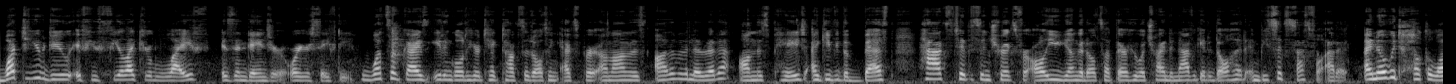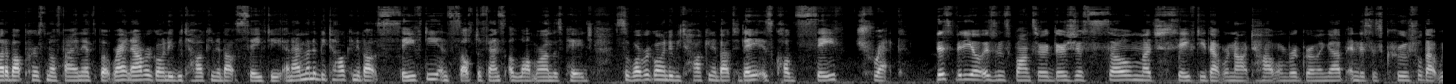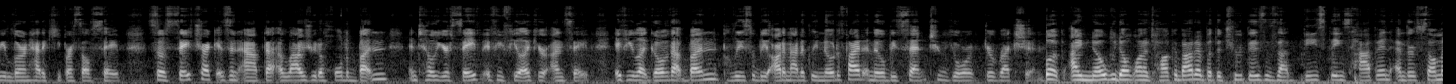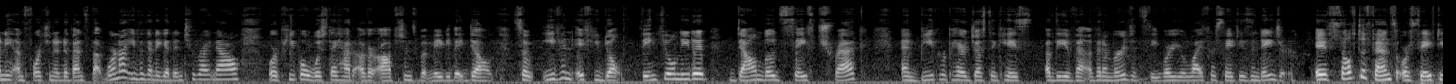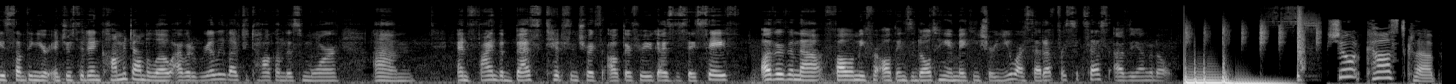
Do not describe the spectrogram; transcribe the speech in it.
What do you do if you feel like your life is in danger or your safety? What's up, guys? Eden Gold here, TikTok's adulting expert. I'm on this on this page. I give you the best hacks, tips, and tricks for all you young adults out there who are trying to navigate adulthood and be successful at it. I know we talk a lot about personal finance, but right now we're going to be talking about safety, and I'm going to be talking about safety and self defense a lot more on this page. So what we're going to be talking about today is called Safe Trek. This video isn't sponsored. There's just so much safety that we're not taught when we're growing up, and this is crucial that we learn how to keep ourselves safe. So SafeTrek is an app that allows you to hold a button until you're safe if you feel like you're unsafe. If you let go of that button, police will be automatically notified and they will be sent to your direction. Look, I know we don't want to talk about it, but the truth is is that these things happen and there's so many unfortunate events that we're not even going to get into right now where people wish they had other options but maybe they don't. So even if you don't think you'll need it, download SafeTrek and be prepared just in case of the event of an emergency where your life or safety is in danger. If self defense or safety is something you're interested in, comment down below. I would really like to talk on this more. Um, and find the best tips and tricks out there for you guys to stay safe. Other than that, follow me for all things adulting and making sure you are set up for success as a young adult. Short Cast Club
